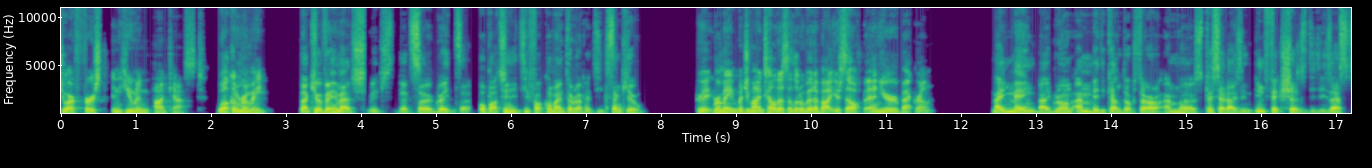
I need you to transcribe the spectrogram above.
to our first in human podcast. Welcome, Romain. Thank you very much, Rich. That's a great uh, opportunity for Combined Therapeutics. Thank you. Great. Romain, would you mind telling us a little bit about yourself and your background? My main background, I'm a medical doctor. I'm uh, specialized in infectious diseases.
